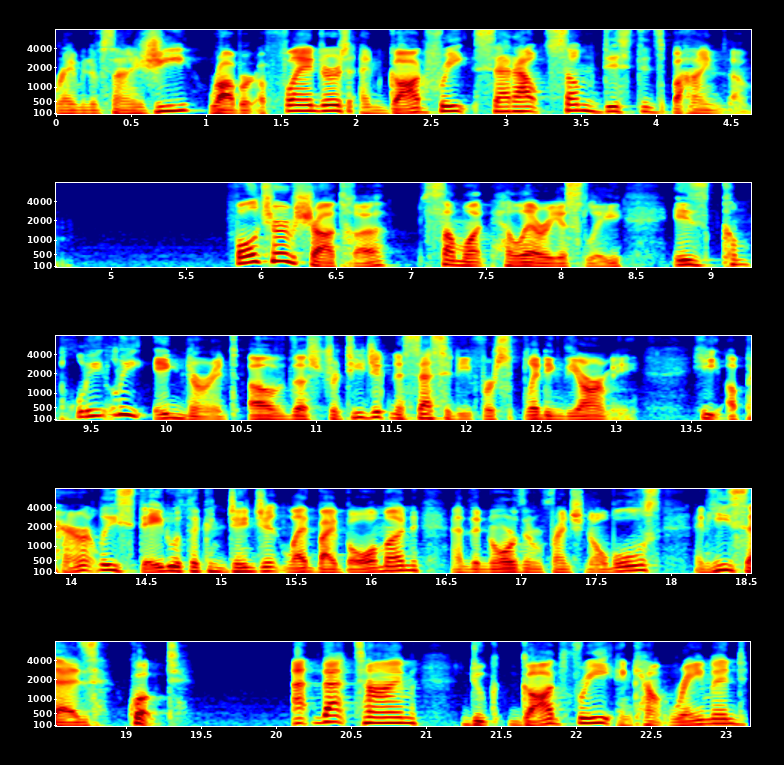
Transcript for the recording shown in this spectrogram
Raymond of Saint Gilles, Robert of Flanders, and Godfrey set out some distance behind them. Fulcher of Chartres, somewhat hilariously, is completely ignorant of the strategic necessity for splitting the army. He apparently stayed with a contingent led by Bohemond and the northern French nobles, and he says, quote, At that time, Duke Godfrey and Count Raymond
